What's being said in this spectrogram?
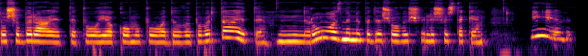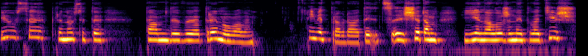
Тож обираєте, по якому поводу ви повертаєте, розмір не підійшов, або щось таке. І, і все приносите там, де ви отримували, і відправляєте. Це, ще там є наложений платіж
